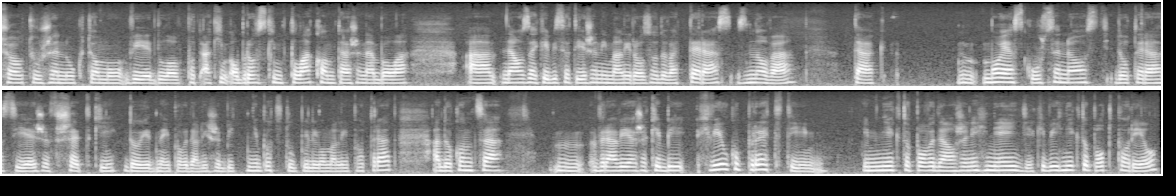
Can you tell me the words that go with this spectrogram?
čo tú ženu k tomu viedlo, pod akým obrovským tlakom tá žena bola. A naozaj, keby sa tie ženy mali rozhodovať teraz, znova, tak moja skúsenosť doteraz je, že všetky do jednej povedali, že by nepodstúpili umelý potrat a dokonca vravia, že keby chvíľku predtým im niekto povedal, že nech nejde, keby ich niekto podporil,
